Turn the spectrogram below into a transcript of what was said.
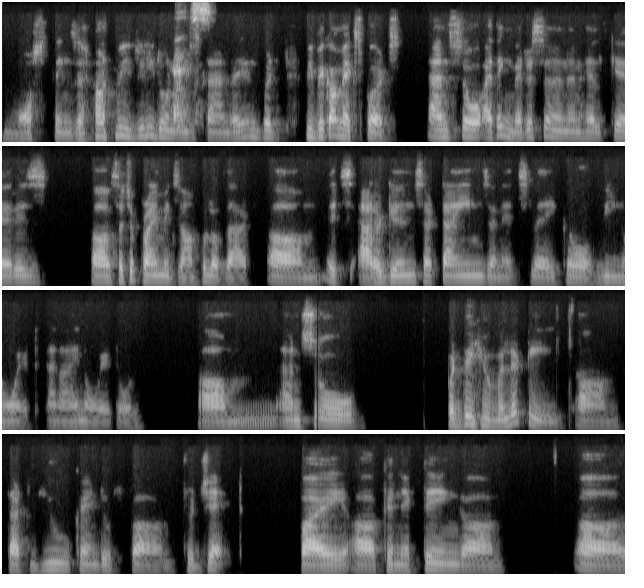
most things around. We really don't yes. understand, right? But we become experts. And so I think medicine and healthcare is uh, such a prime example of that. Um, it's arrogance at times, and it's like, oh, we know it, and I know it, or um, and so, but the humility um, that you kind of um, project by uh, connecting um, uh,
